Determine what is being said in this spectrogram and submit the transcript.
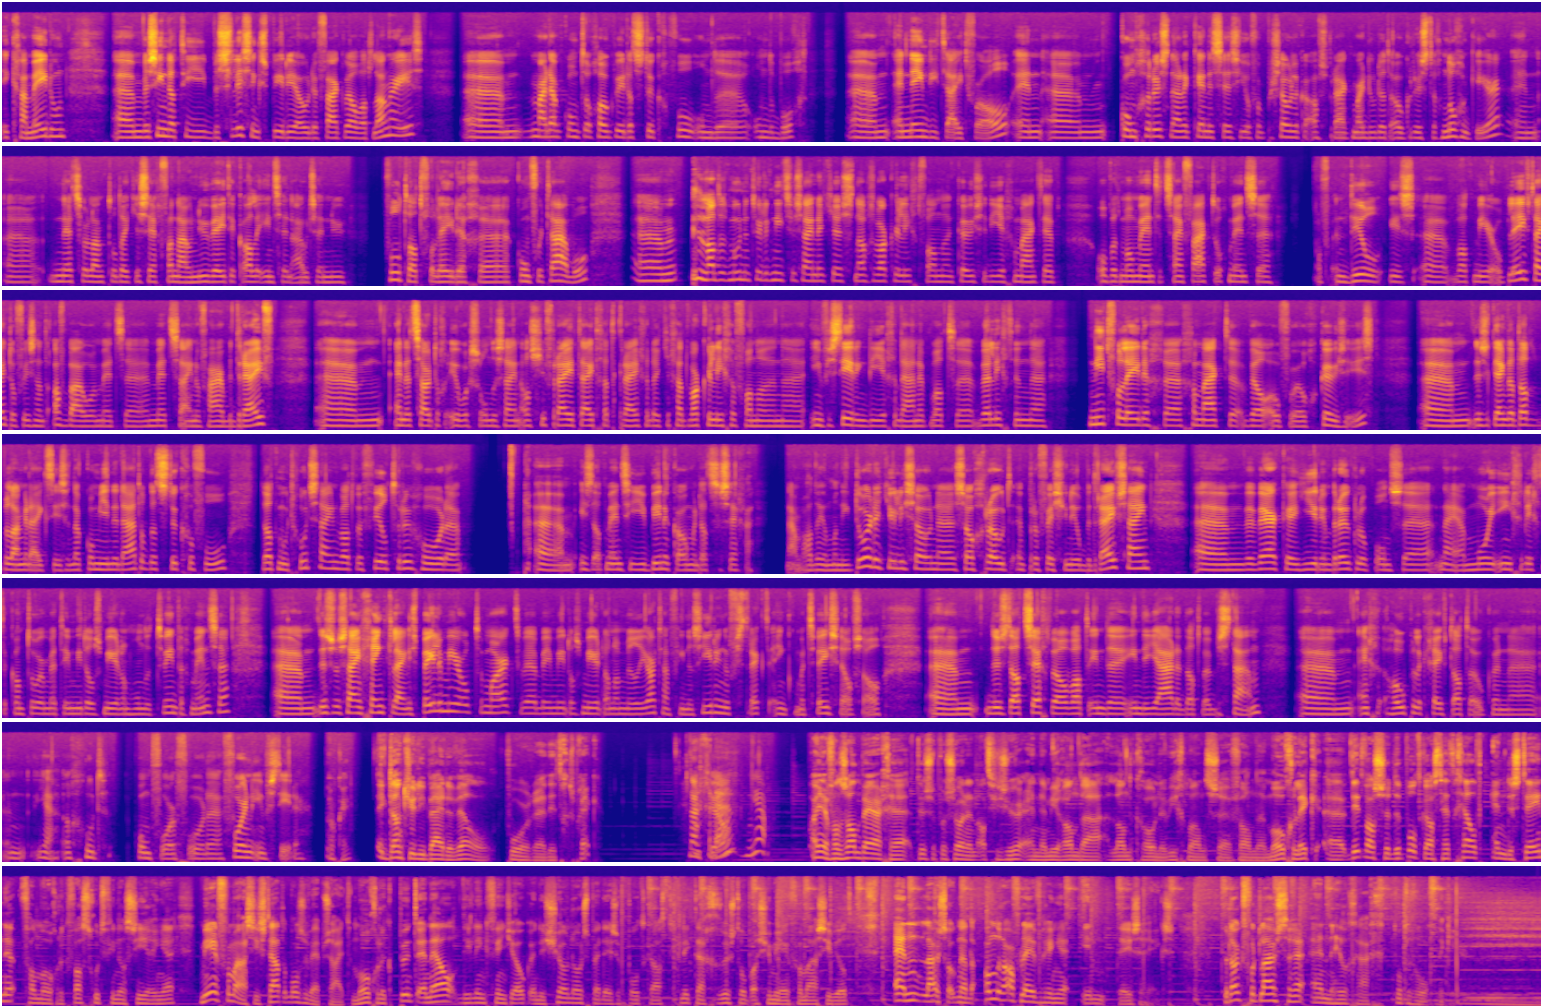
ik ga meedoen. Um, we zien dat die beslissingsperiode vaak wel wat langer is. Um, maar dan komt toch ook weer dat stuk gevoel om de, om de bocht. Um, en neem die tijd vooral. En um, kom gerust naar een kennissessie of een persoonlijke afspraak, maar doe dat ook rustig nog een keer. En uh, net zolang totdat je zegt van nou, nu weet ik alle ins en outs en nu voelt dat volledig uh, comfortabel. want het moet natuurlijk niet zo zijn dat je s'nachts wakker ligt van een keuze die je gemaakt hebt op het moment. Het zijn vaak toch mensen of een deel is uh, wat meer op leeftijd of is aan het afbouwen met, uh, met zijn of haar bedrijf. Um, en het zou toch eeuwig zonde zijn als je vrije tijd gaat krijgen dat je gaat wakker liggen van een uh, investering die je gedaan hebt, wat wellicht een niet volledig gemaakte, weloverwogen keuze is. Um, dus ik denk dat dat het belangrijkste is. En dan kom je inderdaad op dat stuk gevoel. Dat moet goed zijn. Wat we veel terug horen, um, is dat mensen hier binnenkomen dat ze zeggen: nou, we hadden helemaal niet door dat jullie zo'n uh, zo groot en professioneel bedrijf zijn. Um, we werken hier in Breukel op ons uh, nou ja, mooi ingerichte kantoor met inmiddels meer dan 120 mensen. Um, dus we zijn geen kleine speler meer op de markt. We hebben inmiddels meer dan een miljard aan financieringen verstrekt, 1,2 zelfs al. Um, dus dat zegt wel wat in de, in de jaren dat we bestaan. en hopelijk geeft dat ook een, uh, een, ja, een goed comfort voor, voor een investeerder. Oké, ik dank jullie beiden wel voor dit gesprek. Dankjewel. Ja. Anja van Zandbergen, tussenpersoon en adviseur. En Miranda Landkronen-Wiegmans van Mogelijk. Uh, dit was de podcast Het Geld en de Stenen van Mogelijk Vastgoedfinancieringen. Meer informatie staat op onze website mogelijk.nl. Die link vind je ook in de show notes bij deze podcast. Klik daar gerust op als je meer informatie wilt. En luister ook naar de andere afleveringen in deze reeks. Bedankt voor het luisteren en heel graag tot de volgende keer.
